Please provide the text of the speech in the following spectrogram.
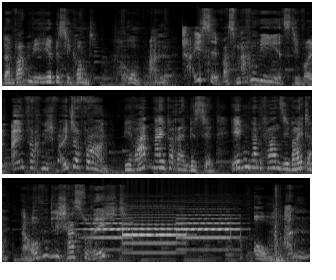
dann warten wir hier, bis sie kommt. Oh Mann, scheiße, was machen wir jetzt? Die wollen einfach nicht weiterfahren. Wir warten einfach ein bisschen. Irgendwann fahren sie weiter. Na, hoffentlich hast du recht. Oh Mann.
